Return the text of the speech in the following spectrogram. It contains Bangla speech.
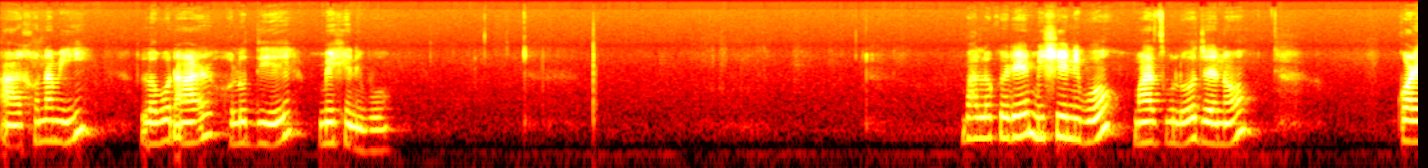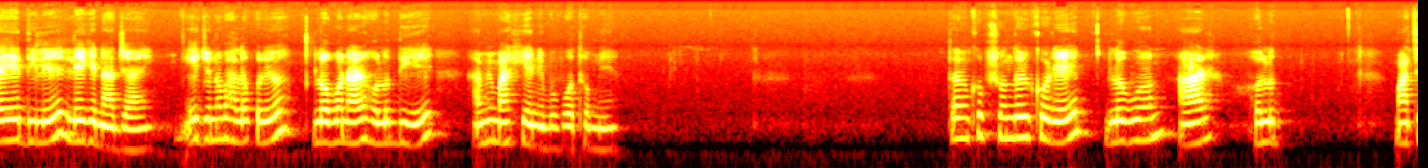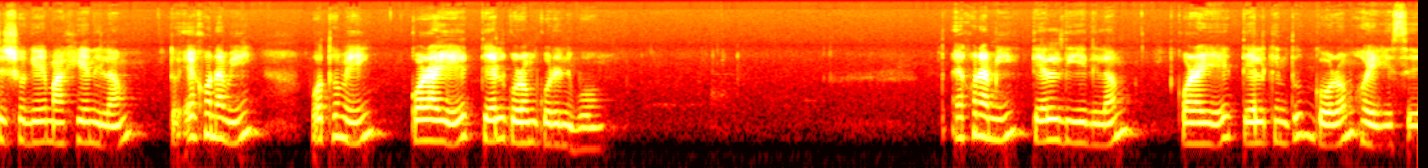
আর এখন আমি লবণ আর হলুদ দিয়ে মেখে নেব। ভালো করে মিশিয়ে নিব, মাছগুলো যেন কড়াইয়ে দিলে লেগে না যায়। এই জন্য ভালো করে লবণ আর হলুদ দিয়ে আমি মাখিয়ে নেব প্রথমে। তো আমি খুব সুন্দর করে লবণ আর হলুদ মাছের সঙ্গে মাখিয়ে নিলাম। তো এখন আমি প্রথমেই কড়াইয়ে তেল গরম করে নেব। এখন আমি তেল দিয়ে দিলাম। কড়াইয়ে তেল কিন্তু গরম হয়ে গেছে।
